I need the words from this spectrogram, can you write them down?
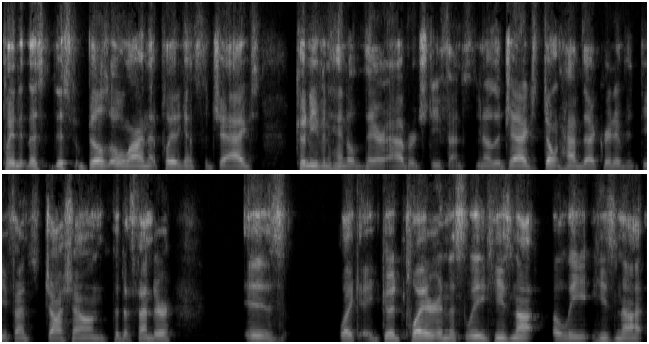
played this this Bills O line that played against the Jags couldn't even handle their average defense. You know, the Jags don't have that great of a defense. Josh Allen, the defender, is like a good player in this league. He's not elite. He's not,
